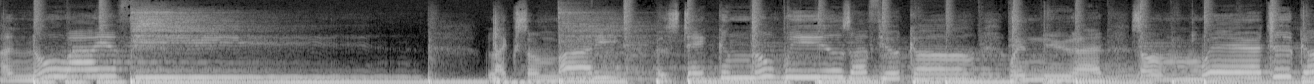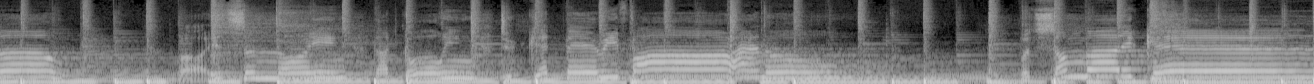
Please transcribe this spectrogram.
I know how you feel like somebody has taken the wheels off your car when you had somewhere to go. Well, it's annoying not going to get very far, But somebody cares.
